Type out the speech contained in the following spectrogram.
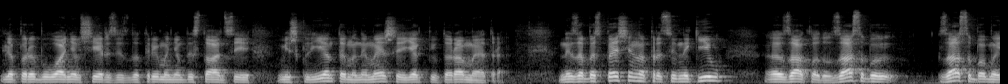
для перебування в черзі з дотриманням дистанції між клієнтами не менше як півтора метра. Не забезпечено працівників е, закладу засоби, засобами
